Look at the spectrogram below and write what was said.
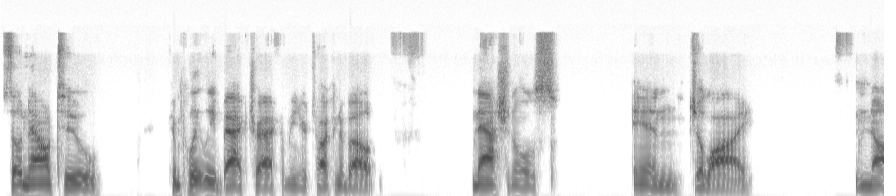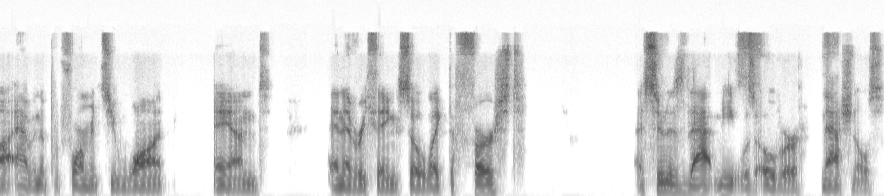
So now to completely backtrack, I mean, you're talking about nationals in July, not having the performance you want and and everything. So like the first as soon as that meet was over, nationals,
